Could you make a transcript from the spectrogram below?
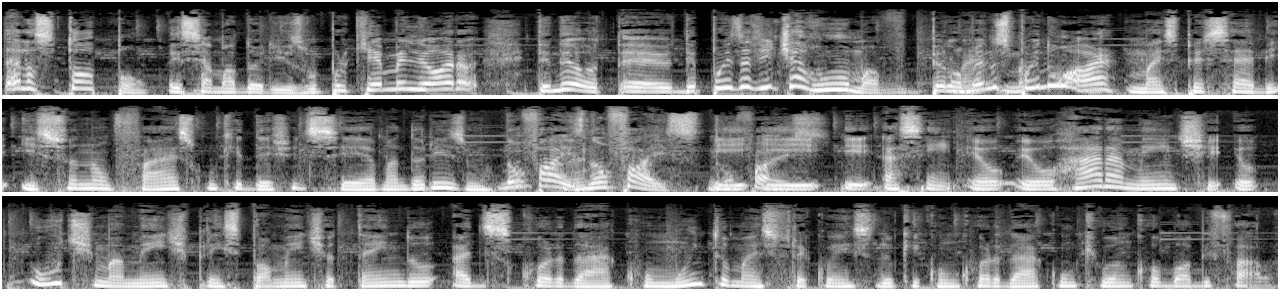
elas topam esse amadorismo, porque é melhor, entendeu? É, depois a gente arruma, pelo Mas- menos põe no ar. Mas percebe, isso não faz com que deixe de ser amadorismo. Não faz, não faz, não e, faz. e- e, assim, eu, eu raramente, eu ultimamente, principalmente, eu tendo a discordar com muito mais frequência do que concordar com o que o Uncle Bob fala.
